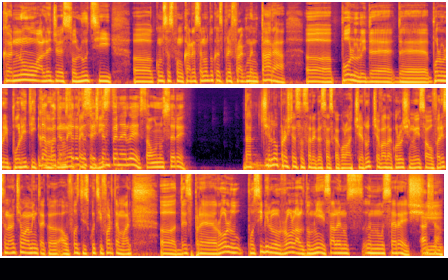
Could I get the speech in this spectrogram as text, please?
că nu alege soluții, uh, cum să spun, care să nu ducă spre fragmentarea uh, polului, de, de, polului politic dar poate nu se regăsește în nepesedist. PNL sau în USR. Dar ce îl oprește să se regăsească acolo? A cerut ceva de acolo și nu i s-a oferit? Să ne aducem aminte că au fost discuții foarte mari uh, despre rolul, posibilul rol al domniei sale în, US- în USR și Așa.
